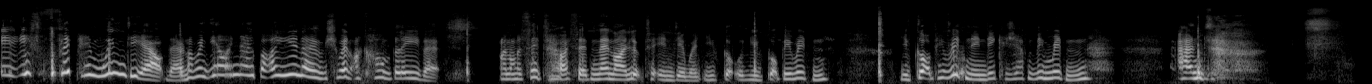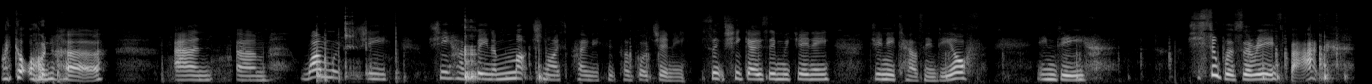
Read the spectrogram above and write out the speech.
it's flipping windy out there. And I went, yeah, I know, but I, you know, she went, I can't believe it. And I said to her, I said, and then I looked at Indie and went, you've got, you've got to be ridden. You've got to be ridden, Indie, because you haven't been ridden and I got on her, and um, one she she has been a much nice pony since I've got Ginny. Since she goes in with Ginny, Ginny tells Indie off. Indie, she still puts her ears back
